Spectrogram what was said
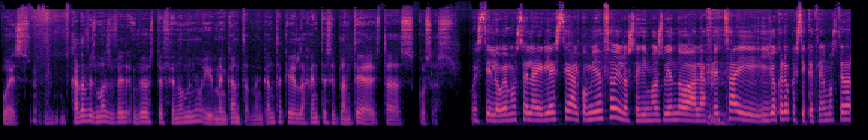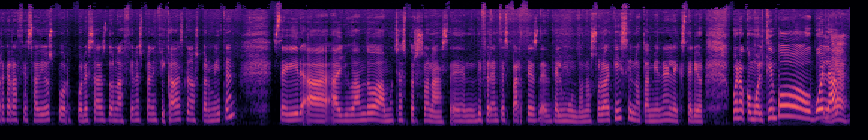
Pues mm, cada vez más veo este fenómeno y me encanta, me encanta que la gente se plantea estas cosas. Pues sí, lo vemos en la iglesia al comienzo y lo seguimos viendo a la fecha y, yo creo que sí, que tenemos que dar gracias a Dios por, por esas donaciones planificadas que nos permiten seguir ayudando a muchas personas en diferentes partes del mundo, no solo aquí, sino también en el exterior. Bueno, como el tiempo vuela,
